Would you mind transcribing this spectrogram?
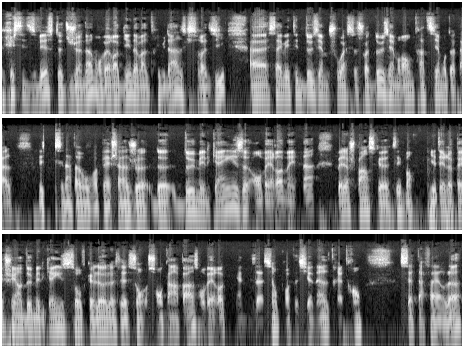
récidiviste du jeune homme? On verra bien devant le tribunal ce qui sera dit. Euh, ça avait été le deuxième choix, ce soit deuxième ronde, 36e au total, des sénateurs au repêchage de 2015. On verra maintenant. Mais là, je pense que, tu sais, bon, il était repêché en 2015, sauf que là, là son, son, temps passe. On verra que l'organisation professionnelle traiteront cette affaire-là.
